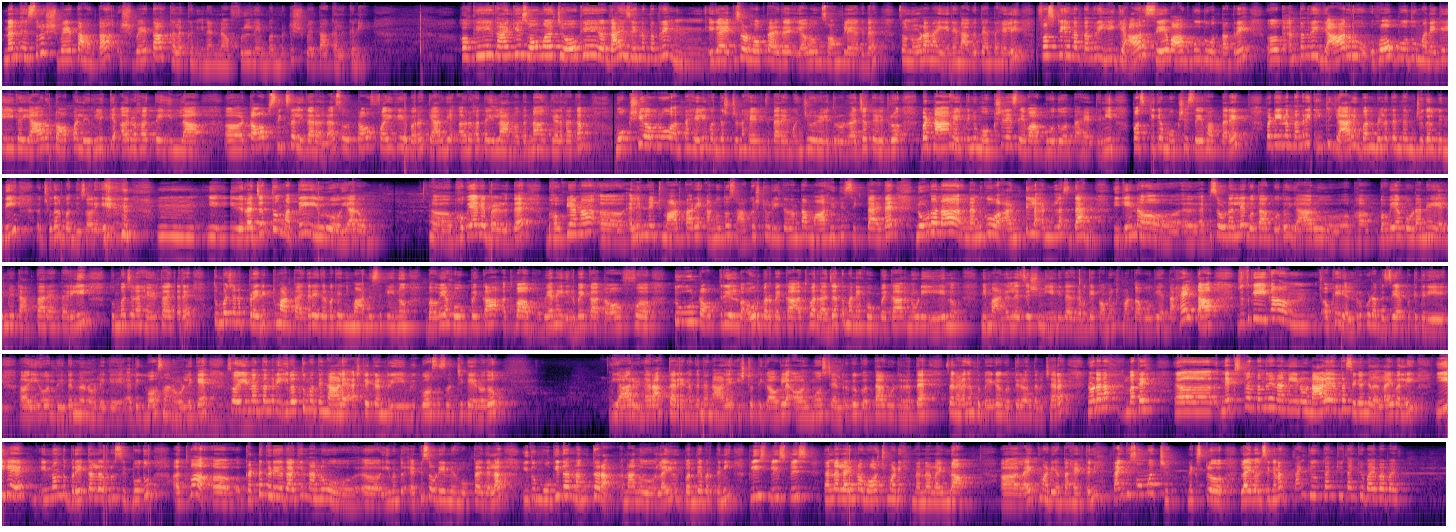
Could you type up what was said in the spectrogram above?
ನನ್ನ ಹೆಸರು ಶ್ವೇತಾ ಅಂತ. ಶ್ವೇತಾ ಕಲಕಣಿ ನನ್ನ ಫುಲ್ ನೇಮ್ ಬಂದ್ಬಿಟ್ಟು Shweta Kalakani okay thank you so much okay guys ಏನಂತಂದ್ರೆ ಈಗ ಎಪಿಸೋಡ್ ಹೋಗ್ತಾ ಇದೆ. ಯಾವುದೋ ಒಂದು ಸಾಂಗ್ ಪ್ಲೇ ಆಗಿದೆ. ಸೊ ನೋಡೋಣ ಏನೇನಾಗುತ್ತೆ ಅಂತ ಹೇಳಿ. ಫಸ್ಟ್ ಏನಂತಂದರೆ, ಈಗ ಯಾರು ಸೇವ್ ಆಗ್ಬೋದು ಅಂತಂದರೆ ಅಂತಂದರೆ ಯಾರು ಹೋಗ್ಬೋದು ಮನೆಗೆ, ಈಗ ಯಾರು ಟಾಪಲ್ಲಿ ಇರಲಿಕ್ಕೆ ಅರ್ಹತೆ ಇಲ್ಲ. ಟಾಪ್ ಸಿಕ್ಸಲ್ಲಿ ಇದ್ದಾರಲ್ಲ ಸೊ ಟಾಪ್ ಫೈವ್ಗೆ ಬರೋಕ್ಕೆ ಯಾರಿಗೆ ಅರ್ಹತೆ ಇಲ್ಲ ಅನ್ನೋದನ್ನು ಕೇಳಿದಾಗ ಮೋಕ್ಷಿ ಅವರು ಅಂತ ಹೇಳಿ ಒಂದಷ್ಟು ಜನ ಹೇಳ್ತಿದ್ದಾರೆ. ಮಂಜು ಹೇಳಿದ್ರು, ರಜತ್ ಹೇಳಿದ್ರು. ಬಟ್ ನಾನು ಹೇಳ್ತೀನಿ, ಮೋಕ್ಷನೇ ಸೇವ್ ಆಗ್ಬಹುದು ಅಂತ ಹೇಳ್ತೀನಿ. ಫಸ್ಟಿಗೆ ಮೋಕ್ಷಿ ಸೇವ್ ಆಗ್ತಾರೆ. ಬಟ್ ಏನಂತಂದ್ರೆ, ಇದು ಯಾರಿಗೆ ಬಂದ್ ಬೀಳುತ್ತೆ ಅಂತ ಜುಗಲ್ ಬಿಂದಿ, ಜುಗಲ್ ಬಂದಿ ಸಾರಿ ರಜತ್ ಮತ್ತೆ ಇವರು ಯಾರು? ಭವ್ಯಗೆ ಬೆಳುತ್ತೆ ಭವ್ಯನ ಎಲಿಮಿನೇಟ್ ಮಾಡ್ತಾರೆ ಅನ್ನೋದು ಸಾಕಷ್ಟು ರೀತಿಯಾದಂಥ ಮಾಹಿತಿ ಸಿಗ್ತಾ ಇದೆ. ನೋಡೋಣ, ನನಗೂ ಅಂಟಿಲ್ ಅಂಡ್ಲಸ್ ದ್ಯಾನ್ ಈಗೇನು ಎಪಿಸೋಡಲ್ಲೇ ಗೊತ್ತಾಗ್ಬೋದು ಯಾರು ಭವ್ಯ ಗೌಡನೇ ಎಲಿಮಿನೇಟ್ ಆಗ್ತಾರೆ ಅಂತ ಹೇಳಿ ತುಂಬ ಜನ ಹೇಳ್ತಾ ಇದ್ದಾರೆ. ತುಂಬ ಜನ ಪ್ರೆಡಿಕ್ಟ್ ಮಾಡ್ತಾ ಇದ್ದಾರೆ. ಇದ್ರ ಬಗ್ಗೆ ನಿಮ್ಮ ಅನಿಸಿಕೆ ಏನು? ಭವ್ಯ ಹೋಗ್ಬೇಕಾ ಅಥವಾ ಭವ್ಯನೇ ಇರಬೇಕಾ? ಟಾಪ್ ಟೂ ಟಾಪ್ ತ್ರೀ ಅಲ್ವಾ? ಅವ್ರು ಬರಬೇಕಾ? ಅಥವಾ ರಜತ್ ಮನೆಗೆ ಹೋಗ್ಬೇಕಾ? ನೋಡಿ ಏನು ನಿಮ್ಮ ಅನಲೈಸೇಷನ್ ಏನಿದೆ? ಅದ್ರ ಬಗ್ಗೆ ಕಾಮೆಂಟ್ ಮಾಡ್ತಾ ಹೋಗಿ ಅಂತ ಹೇಳ್ತಾ. ಜೊತೆಗೆ ಈಗ ಓಕೆ ಎಲ್ಲರೂ ಬ್ಯುಸಿ ಆಗಿಬಿಟ್ಟಿದ್ದೀರಿ. ಈ ಒಂದು ಇದನ್ನು ನೋಡಲಿಕ್ಕೆ ಬಿಗ್ ಬಾಸ್ನ ನೋಡಲಿಕ್ಕೆ. ಸೊ ಏನಂತಂದರೆ, ಇವತ್ತು ಮತ್ತು ನಾಳೆ ಅಷ್ಟೇ ಕಣ್ರಿ ಬಿಗ್ ಬಾಸ್ ಸಂಚಿಕೆ ಇರೋದು. ಯಾರು ವಿನ್ನರ್ ಆಗ್ತಾರೆ ಅನ್ನೋದನ್ನ ನಾಳೆ ಇಷ್ಟೊತ್ತಿಗೆ ಆಗಲೇ ಆಲ್ಮೋಸ್ಟ್ ಎಲ್ರಿಗೂ ಗೊತ್ತಾಗ್ಬಿಟ್ಟಿರುತ್ತೆ. ಸೊ ನನಗಂತೂ ಬೇಗ ಗೊತ್ತಿರುವಂತ ವಿಚಾರ. ನೋಡೋಣ, ಮತ್ತೆ ನೆಕ್ಸ್ಟ್ ಅಂತಂದರೆ ನಾನೇನು ನಾಳೆ ಅಂತ ಸಿಗಂಗಿಲ್ಲ ಲೈವಲ್ಲಿ ಈಗಲೇ ಇನ್ನೊಂದು ಬ್ರೇಕಲ್ಲಾದರೂ ಸಿಗ್ಬೋದು. ಅಥವಾ ಕಟ್ಟ ಕಡಿಯೋದಾಗಿ ನಾನು ಈ ಒಂದು ಎಪಿಸೋಡ್ ಏನು ಹೋಗ್ತಾ ಇದೆಯಲ್ಲ, ಇದು ಮುಗಿದ ನಂತರ ನಾನು ಲೈವ್ ಬಂದೇ ಬರ್ತೀನಿ. ಪ್ಲೀಸ್ ಪ್ಲೀಸ್ ಪ್ಲೀಸ್ ನನ್ನ ಲೈವ್ನ ವಾಚ್ ಮಾಡಿ, ನನ್ನ ಲೈವ್ನ ಲೈಕ್ ಮಾಡಿ ಅಂತ ಹೇಳ್ತೀನಿ. Thank you so much next live ಅಲ್ಲಿ ಸಿಗೋಣ. Thank you thank you thank you bye bye bye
